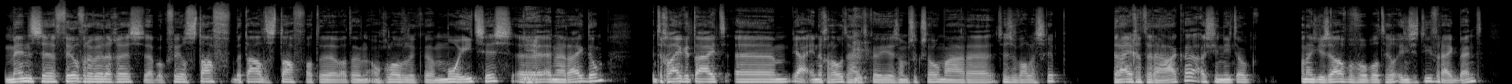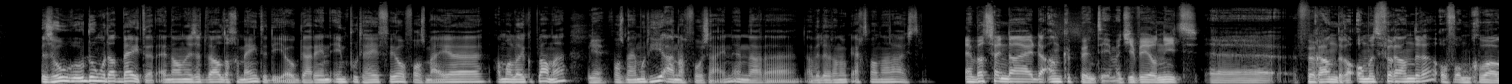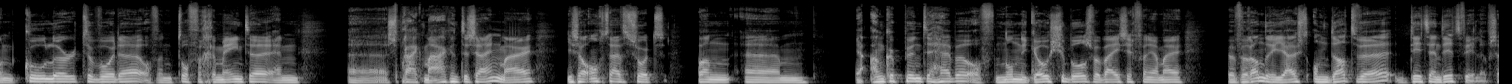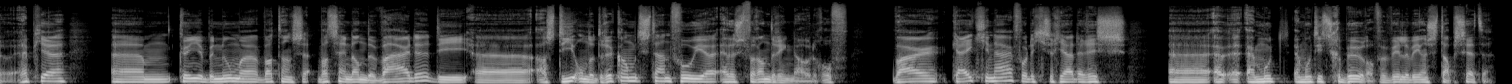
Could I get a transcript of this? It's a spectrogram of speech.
mensen, veel vrijwilligers. We hebben ook veel staf, betaalde staf, wat, eh, wat een ongelooflijk eh, mooi iets is eh, en een rijkdom. En tegelijkertijd, ehm, ja, in de grootheid kun je soms ook zomaar tussen wal en schip dreigen te raken. Als je niet ook vanuit jezelf bijvoorbeeld heel initiatiefrijk bent. Dus hoe, hoe doen we dat beter? En dan is het wel de gemeente die ook daarin input heeft. Joh, volgens mij allemaal leuke plannen. Volgens mij moet hier aandacht voor zijn. En daar, daar willen we dan ook echt wel naar luisteren. En wat zijn daar de ankerpunten in? Want je wil niet eh, veranderen om het veranderen. Of om gewoon cooler te worden. Of een toffe gemeente en eh, spraakmakend te zijn. Maar je zou ongetwijfeld een soort van ehm, ja, ankerpunten hebben. Of non-negotiables. Waarbij je zegt van ja, maar we veranderen juist omdat we dit en dit willen of zo. Heb je, ehm, kun je benoemen wat, dan, wat zijn dan de waarden die eh, als die onder druk komen te staan, voel je er is verandering nodig? Of waar kijk je naar voordat je zegt ja, er is eh, er, moet, er moet iets gebeuren of we willen weer een stap zetten?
